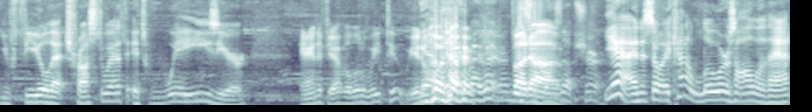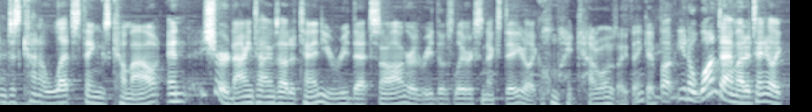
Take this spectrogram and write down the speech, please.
you feel that trust with, it's way easier and if you have a little weed too, you know. Yeah, whatever. right, right, right. But uh, up, sure. yeah, and so it kind of lowers all of that and just kind of lets things come out. And sure, nine times out of ten, you read that song or read those lyrics the next day, you're like, oh my god, what was I thinking? But you know, one time out of ten, you're like,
